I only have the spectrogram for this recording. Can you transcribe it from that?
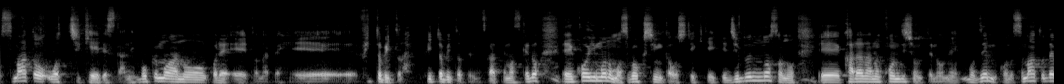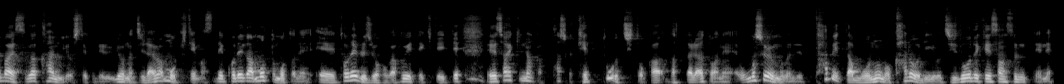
スマートウォッチ系ですかね。僕もあの、これ、え、ー、と、なんか、えー、フィットビットだ。フィットビットっていうのを使ってますけど、えー、こういうものもすごく進化をしてきていて、自分のその、えー、体のコンディションっていうのをね、もう全部このスマートデバイスが管理をしてくれるような時代はもう来ています。で、これがもっともっとね、えー、取れる情報が増えてきていて、えー、最近なんか確か血糖値とかだったり、あとはね、面白いもので食べたもののカロリーを自動で計算するっていうね、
